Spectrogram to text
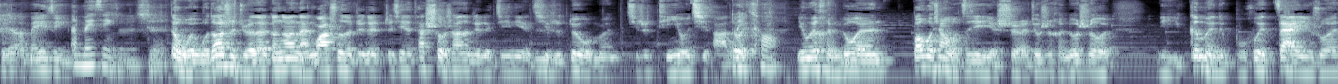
觉得 amazing，amazing，真的是。但我我倒是觉得刚刚南瓜说的这个这些他受伤的这个经历，其实对我们其实挺有启发的。没错，因为很多人，包括像我自己也是，就是很多时候你根本就不会在意说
